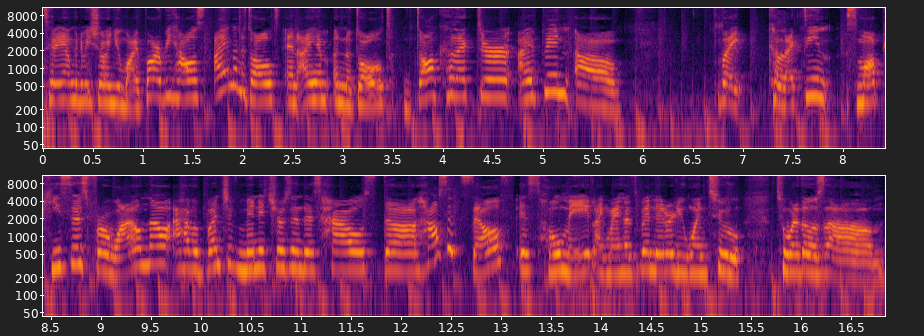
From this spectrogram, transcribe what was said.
Today I'm going to be showing you my Barbie house. I am an adult and I am an adult doll collector. I've been uh, like collecting small pieces for a while now. I have a bunch of miniatures in this house. The house itself is homemade. Like my husband literally went to, to one of those um,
